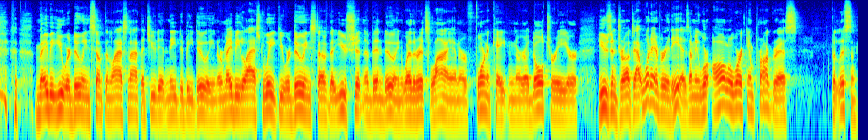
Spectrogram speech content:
maybe you were doing something last night that you didn't need to be doing or maybe last week you were doing stuff that you shouldn't have been doing, whether it's lying or fornicating or adultery or using drugs, whatever it is. I mean, we're all a work in progress. But listen,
